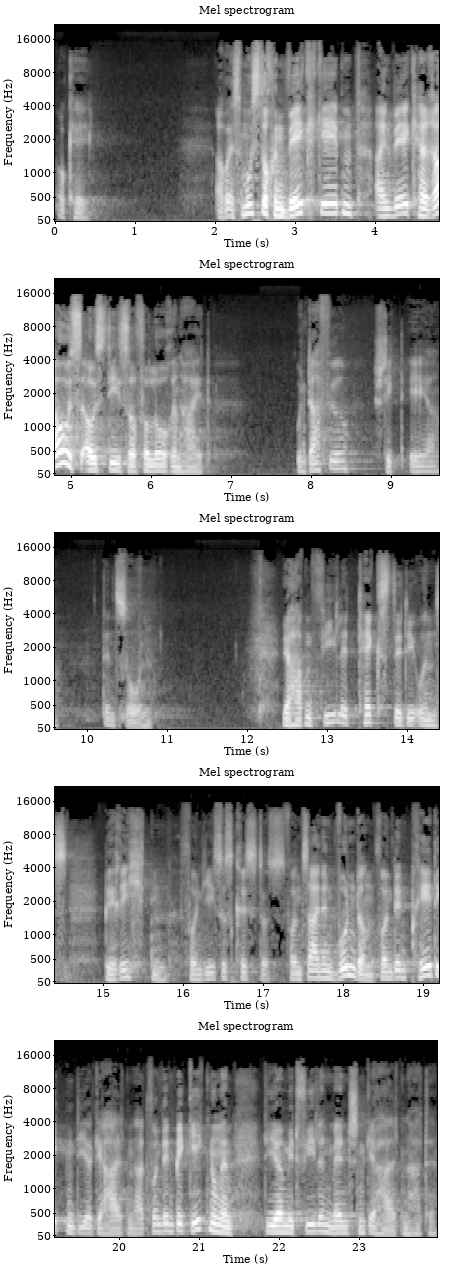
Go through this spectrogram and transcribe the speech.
Okay. Aber es muss doch einen Weg geben, einen Weg heraus aus dieser Verlorenheit. Und dafür schickt er den Sohn. Wir haben viele Texte, die uns berichten von Jesus Christus, von seinen Wundern, von den Predigten, die er gehalten hat, von den Begegnungen, die er mit vielen Menschen gehalten hatte.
